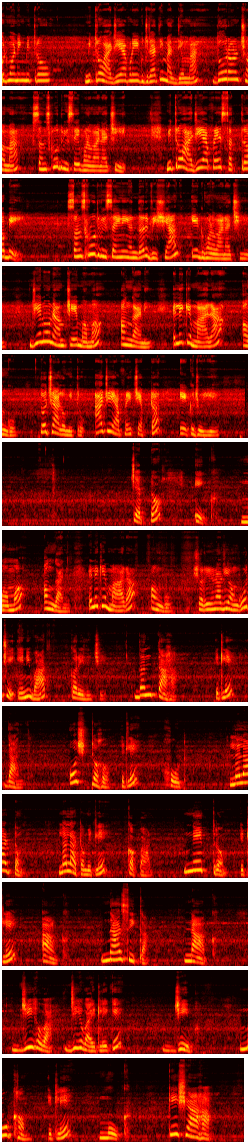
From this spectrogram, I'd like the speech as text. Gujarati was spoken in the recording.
ગુડ મોર્નિંગ મિત્રો. મિત્રો, આજે આપણે ગુજરાતી માધ્યમમાં ધોરણ છમાં સંસ્કૃત વિષય ભણવાના છીએ. મિત્રો, આજે આપણે સત્ર બે, સંસ્કૃત વિષયની અંદર વિષયાંક એક ભણવાના છીએ. જેનું નામ છે મમ અંગાની, એટલે કે મારા અંગો. તો ચાલો, મિત્રો, આજે આપણે ચેપ્ટર એક જોઈએ. ચેપ્ટર એક. મમ અંગાની, એટલે કે મારા અંગો. શરીરના જે અંગો છે, એની વાત કરેલી છે. દંતાહા, એટલે દાંત. ઓષ્ટહ, એટલે હોઠ. લલાટમ લલાટમ એટલે કપાળ. નેત્રમ, એટલે આંખ. નાસિકા, નાક. જીહવા જીહવા એટલે કે જીભ. મુખમ એટલે મુખ. કેશાહા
